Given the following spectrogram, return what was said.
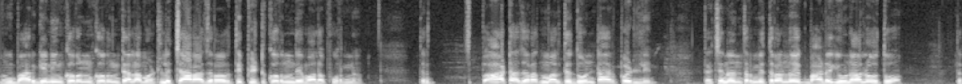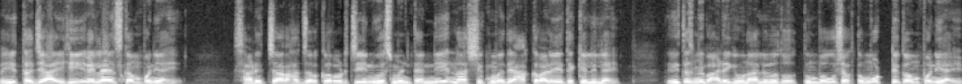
मग बार्गेनिंग करून करून त्याला म्हटलं चार हजारावरती फिट करून दे मला पूर्ण. तर आठ हजारात मला ते दोन टायर पडले. त्याच्यानंतर मित्रांनो एक भाडं घेऊन आलो होतो. तर इथं जे आहे ही रिलायन्स कंपनी आहे. साडेचार हजार करोडची इन्व्हेस्टमेंट त्यांनी नाशिकमध्ये अकराळे येथे केलेली आहे. तर इथंच मी भाडे घेऊन आलेलो होतो. तुम्ही बघू शकता मोठी कंपनी आहे.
